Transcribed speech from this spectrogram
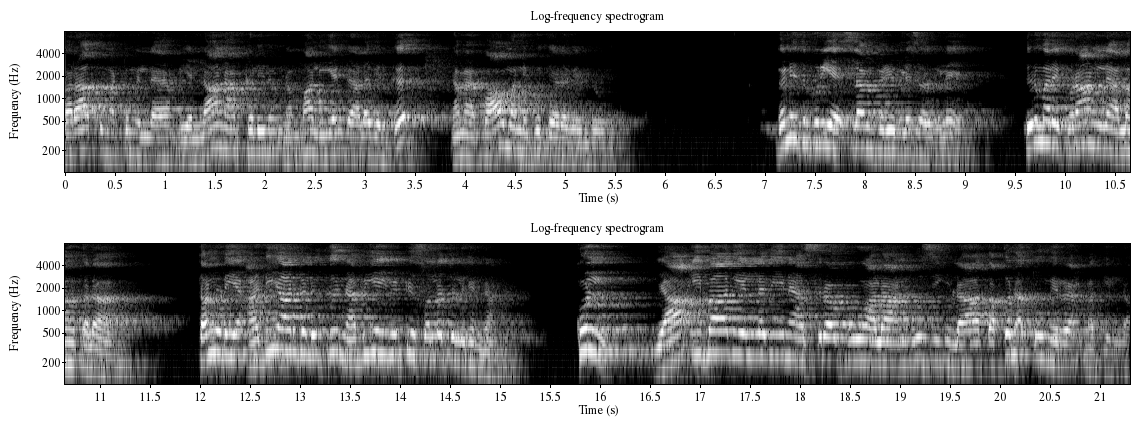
பராத்து மட்டுமில்லை எல்லா நாட்களிலும் நம்மால் இயன்ற அளவிற்கு நம்ம பாவ மன்னிப்பு தேட வேண்டும். கணித்திற்குரிய இஸ்லாமிய பெரிய சோர்களே திருமறை குரானில் அல்லாஹலா தன்னுடைய அடியார்களுக்கு நபியை விட்டு சொல்ல சொல்கின்றான் குல் யா இபாதி அல்லதீன அஸ்ரஃபு அலா அன்பூசிகுலா தக்குனத்து ரஹ்மத்தில்லா.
